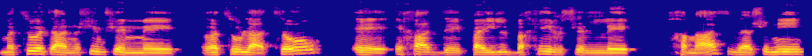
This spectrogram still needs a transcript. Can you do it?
מצאו את האנשים שהם אה, רצו לעצור, אה, אחד אה, פעיל בכיר של חמאס והשני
